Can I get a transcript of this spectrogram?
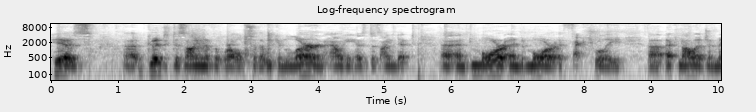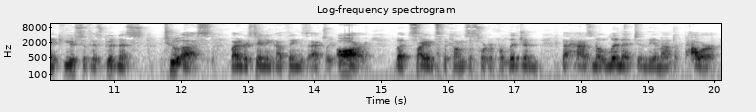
His uh, good design of the world so that we can learn how He has designed it uh, and more and more effectually uh, acknowledge and make use of His goodness to us by understanding how things actually are. But science becomes a sort of religion that has no limit in the amount of power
